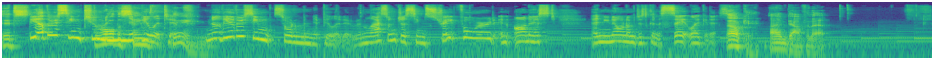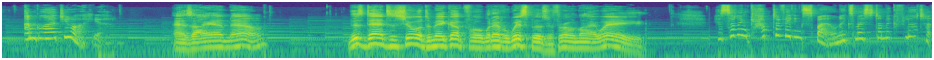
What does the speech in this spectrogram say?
it's The others seem too They're all the same manipulative. thing. No, the others seem sort of manipulative, and the last one just seems straightforward and honest. And you know what? I'm just gonna say it like it is. okay. I'm down for that. I'm glad you are here. As I am now. This dance is sure to make up for whatever whispers are thrown my way. His sudden captivating smile makes my stomach flutter.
